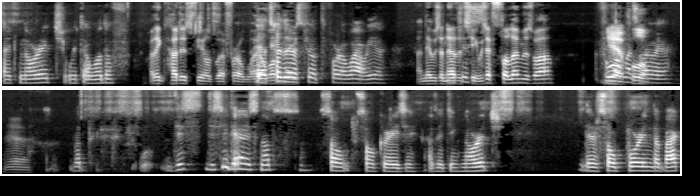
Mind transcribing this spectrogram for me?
Like Norwich with a lot of. I think Huddersfield were for a while. Yeah, Huddersfield they? for a while, yeah. And there was another team. Was it Fulham as well? Fulham yeah, as Fulham. well, yeah. Yeah. But this this idea is not so so crazy as I think Norwich. They're so poor in the back.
